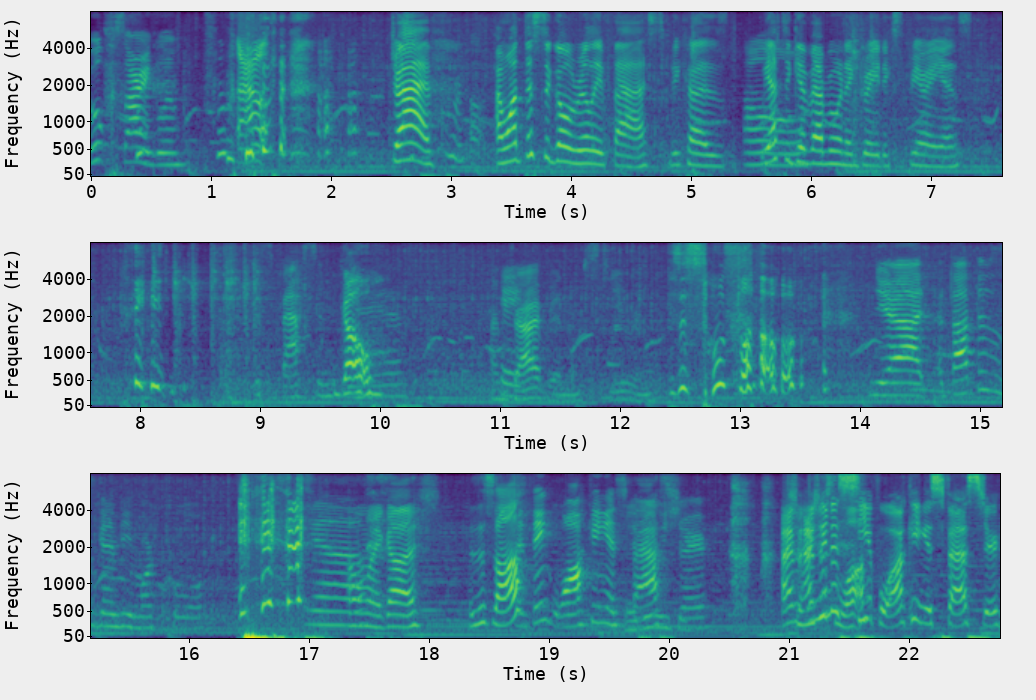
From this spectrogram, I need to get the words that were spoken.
Oops, sorry, Gloom. Ow. Drive. I want this to go really fast because we have to Oh. give everyone a great experience. It's fast and Go. furious. I'm Okay. driving. I'm steering. This is so slow. Yeah, I thought this was gonna be more cool. Yeah. oh my gosh. Is this off? I think walking is Maybe faster. I'm, I'm gonna walk? see if walking is faster.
